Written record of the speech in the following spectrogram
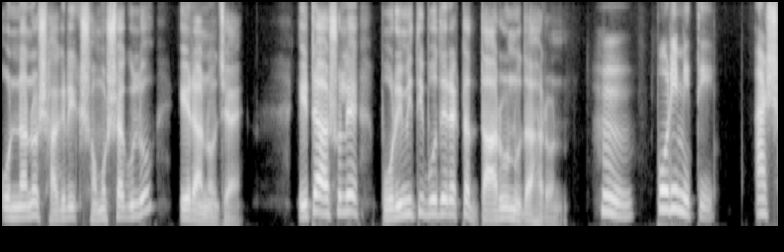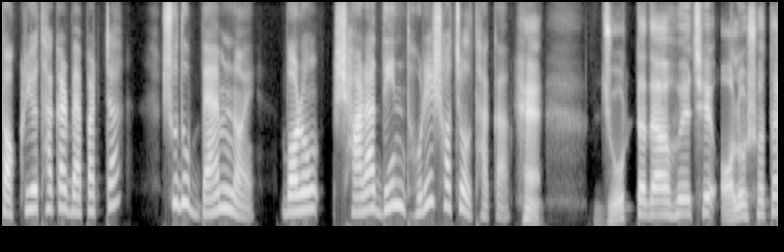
অন্যান্য শারীরিক সমস্যাগুলো এড়ানো যায়। এটা আসলে পরিমিতিবোধের একটা দারুণ উদাহরণ। হুম পরিমিতি। আর সক্রিয় থাকার ব্যাপারটা? শুধু ব্যায়াম নয় বরং সারা দিন ধরে সচল থাকা। হ্যাঁ জোরটা দেওয়া হয়েছে অলসতা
